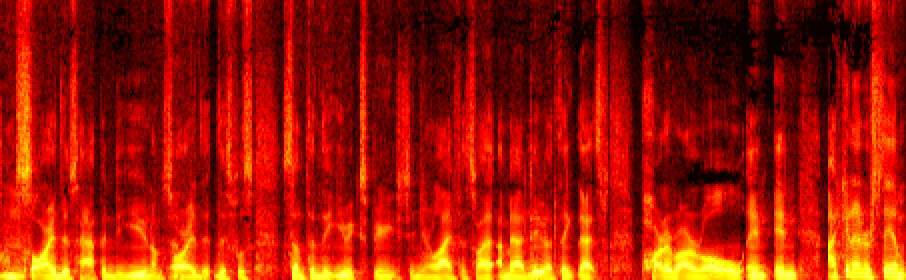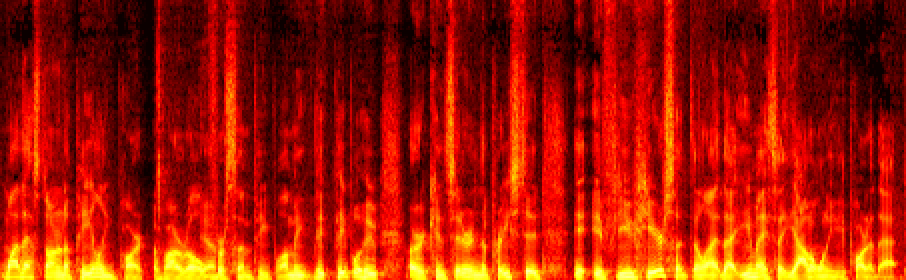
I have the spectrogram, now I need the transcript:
I'm mm. sorry this happened to you, and I'm sorry that this was something that you experienced in your life. And so, I, I mean, I do. Mm. I think that's part of our role, and and I can understand why that's not an appealing part of our role Yeah. for some people. I mean, pe- people who are considering the priesthood, if you hear something like that, you may say, "Yeah, I don't want any part of that.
